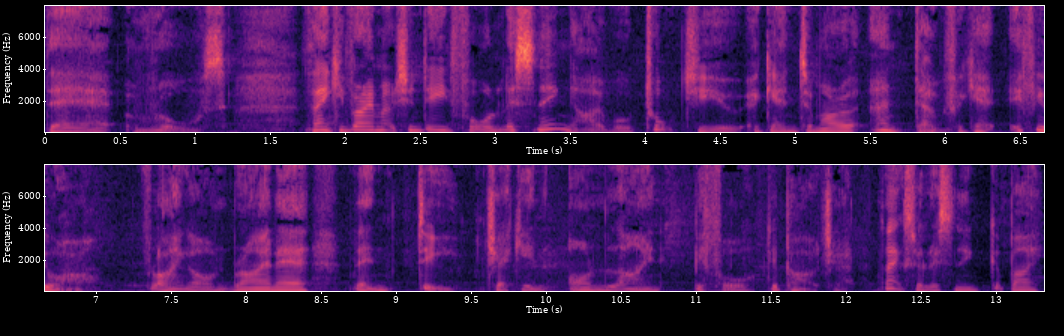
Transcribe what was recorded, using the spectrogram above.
their rules. Thank you very much indeed for listening. I will talk to you again tomorrow. And don't forget, if you are flying on Ryanair, then do check in online before departure. Thanks for listening. Goodbye.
